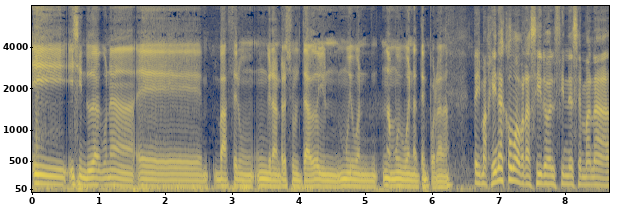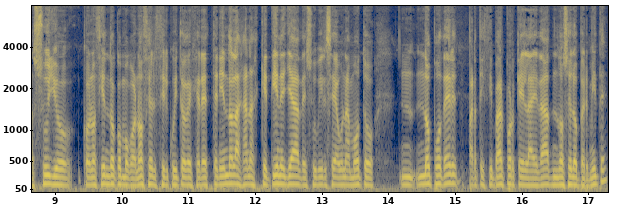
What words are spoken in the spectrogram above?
Y, sin duda alguna eh, va a hacer un, gran resultado y muy una muy buena temporada. ¿Te imaginas cómo habrá sido el fin de semana suyo, conociendo como conoce el circuito de Jerez, teniendo las ganas que tiene ya de subirse a una moto, no poder participar porque la edad no se lo permite?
